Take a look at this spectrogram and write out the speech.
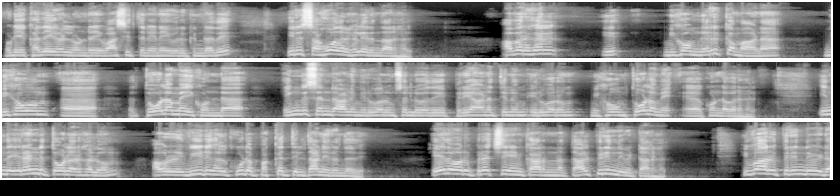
உடைய கதைகள் ஒன்றை வாசித்த நினைவு இருக்கின்றது. இரு சகோதரர்கள் இருந்தார்கள். அவர்கள் இ- மிகவும் நெருக்கமான மிகவும் தோழமை கொண்ட எங்கு சென்றாலும் இருவரும் செல்வது பிரயாணத்திலும் இருவரும் மிகவும் தோழமை கொண்டவர்கள். இந்த இரண்டு தோழர்களும் அவருடைய வீடுகள் கூட பக்கத்தில் தான் இருந்தது. ஏதோ ஒரு பிரச்சனையின் காரணத்தால் பிரிந்து விட்டார்கள். இவ்வாறு பிரிந்துவிட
